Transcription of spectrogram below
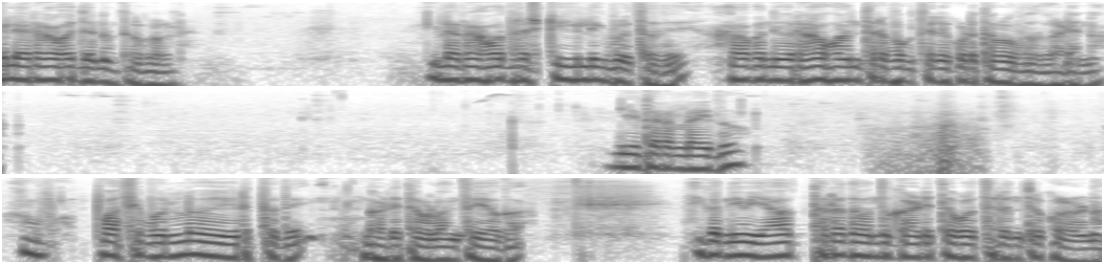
ಇಲ್ಲಿ ರಾಹು ಇದ್ದಾನೆ ಅಂತ ತಿಳ್ಕೊಳ್ಳಿ. ಇಲ್ಲ ರಾಹು ದೃಷ್ಟಿ ಇಲ್ಲಿಗೆ ಬೀಳ್ತದೆ. ಆವಾಗ ನೀವು ರಾಹು ಅಂತರ ಭಕ್ತಿಯಲ್ಲಿ ಕೂಡ ತಗೊಳ್ಬೋದು ಗಾಡಿನ. ಈ ಥರ ಎಲ್ಲ ಇದು ಪಾಸಿಬಲ್ ಇರ್ತದೆ ಗಾಡಿ ತಗೊಳ್ಳೋಂಥ ಯೋಗ. ಈಗ ನೀವು ಯಾವ ಥರದ ಒಂದು ಗಾಡಿ ತಗೊಳ್ತೀರಿ ಅಂತ ತಿಳ್ಕೊಳ್ಳೋಣ.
